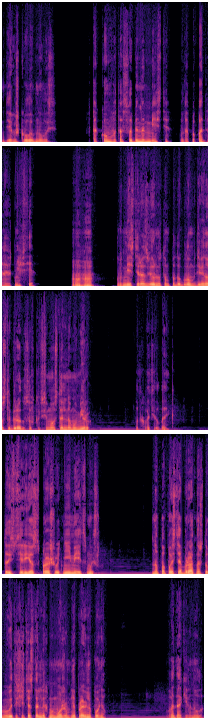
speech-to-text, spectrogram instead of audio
Девушка улыбнулась. «В таком вот особенном месте, куда попадают не все». «Ага, в месте, развернутом под углом в 90 градусов ко всему остальному миру» подхватил Данька. То есть всерьез спрашивать не имеет смысла. Но попасть обратно, чтобы вытащить остальных, мы можем, я правильно понял? Вода кивнула.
